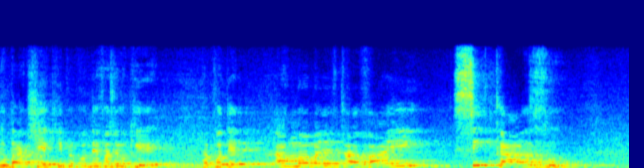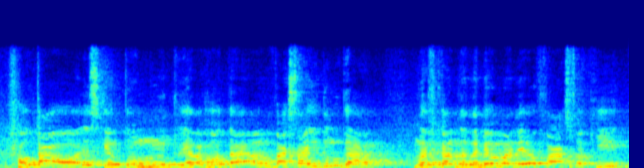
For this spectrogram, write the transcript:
Eu bati aqui para poder fazer o quê? Para poder arrumar a maneira de travar e, se caso faltar óleo, esquentou muito e ela rodar, ela não vai sair do lugar. Não vai ficar andando. Da mesma maneira eu faço aqui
